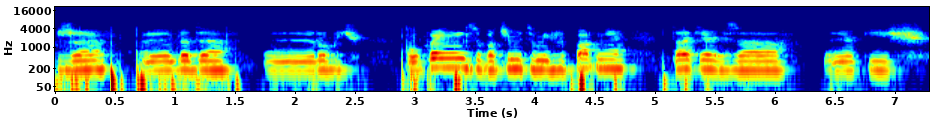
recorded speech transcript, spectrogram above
że y, będę y, robić opening. Zobaczymy co mi wypadnie. Tak jak za jakiś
